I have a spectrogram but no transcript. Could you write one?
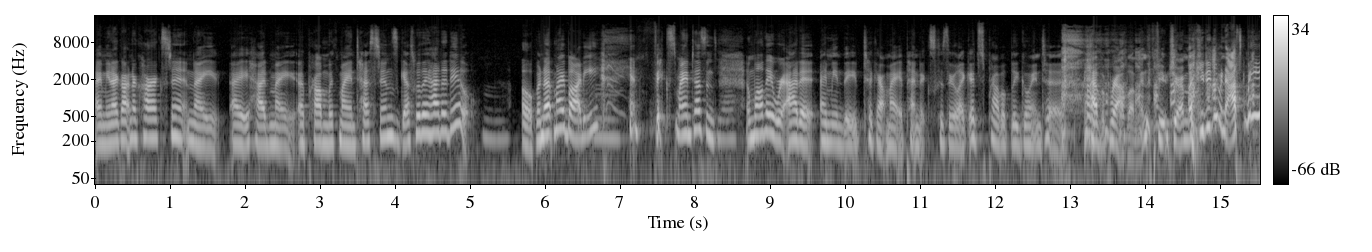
I mean, I got in a car accident and I, I had my a problem with my intestines. Guess what they had to do? Mm. Open up my body mm-hmm. and fix my intestines. And while they were at it, I mean, they took out my appendix because they're like, it's probably going to have a problem in the future. I'm like, you didn't even ask me.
